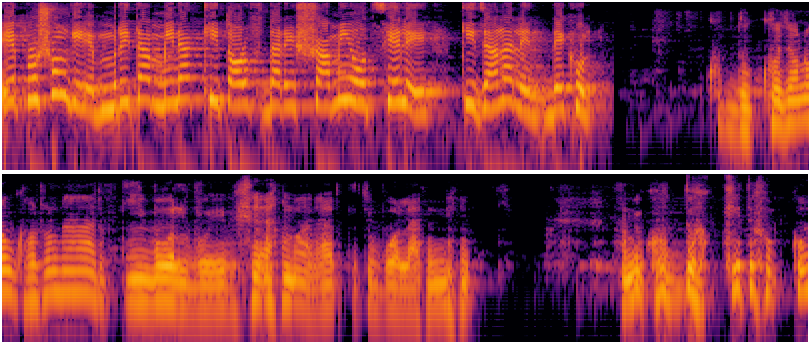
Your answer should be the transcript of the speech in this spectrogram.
এ প্রসঙ্গে মৃতা মীনাক্ষী তরফদারের স্বামী ও ছেলে কি জানালেন? দেখুন। খুব দুঃখজনক ঘটনা আর কি বলব? এ বিষয়ে আমার আর কিছু বলার নেই। আমি খুব দুঃখিত খুব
